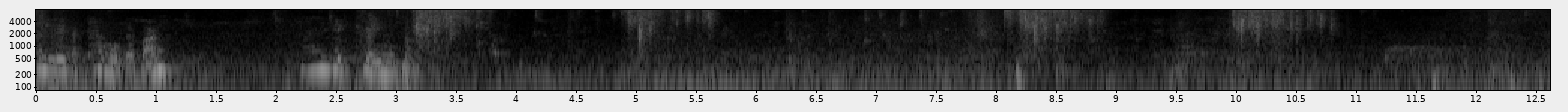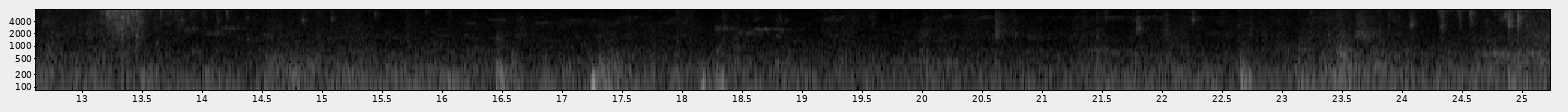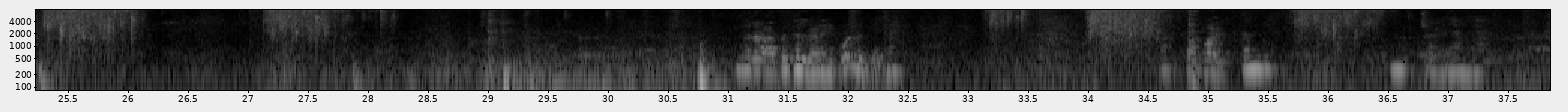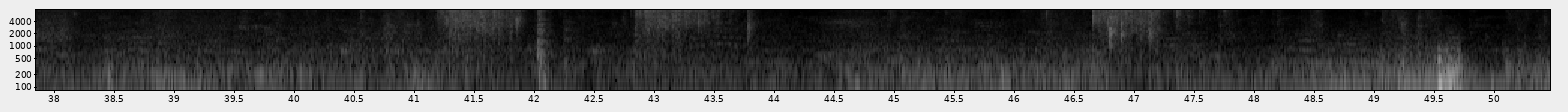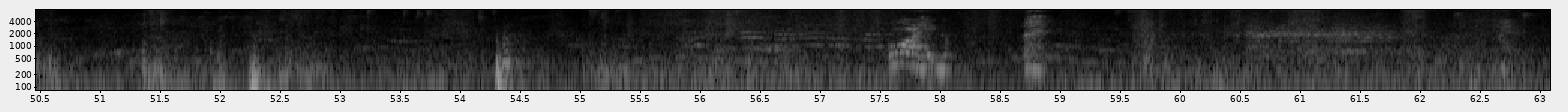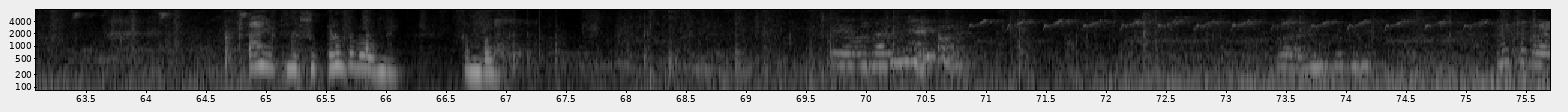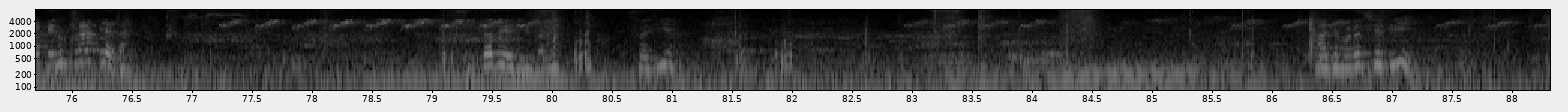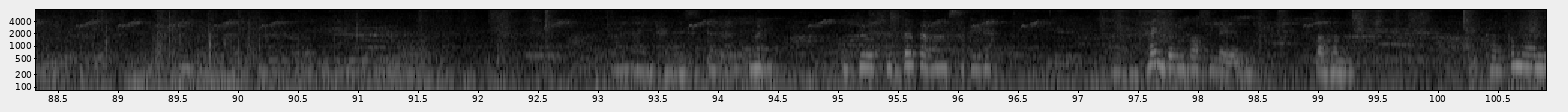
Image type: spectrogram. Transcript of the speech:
ਥੱਲੇ ਇਕੱਠਾ ਹੋ ਗਿਆ ਪਾਣੀ ਮੈਂ ਦੇਖਿਆ ਹੀ ਰਾਤ ਥੱਲਣਾ ਹੀ ਭੁੱਲ ਗਏ ਮੈਂ ਅਸਾਂ ਵਾਈਟਨ ਦੀ। ਚੜ ਜਾਂਦਾ ਵਾਹਿਗੁਰੂ ਆਏ ਆਪਣੇ ਸੁੱਕਣਾ ਪਵਾਉ ਮੈਂ ਕੰਬਲ। ਇਹ ਹੈ ਸਿੱਧਾ ਦੇ ਦੀ ਪਹਿਲਾਂ। ਸਹੀ ਹੈ ਆ ਜਾ ਮੜਾ ਛੇਤੀ। ਸਿੱਧਾ ਕਰ ਸਕੇਗਾ ਹੈ ਇਧਰ ਲੈ ਜਾ ਤੂੰ। ਤਾਂ ਕੇ ਮੈਂ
